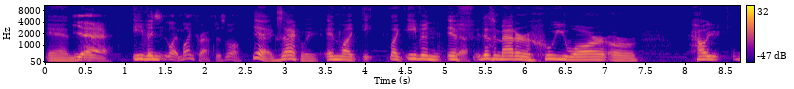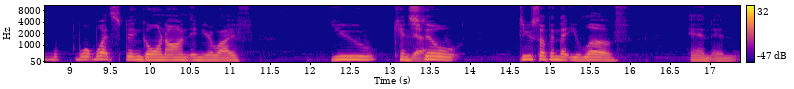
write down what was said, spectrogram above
and Yeah. even Basically like Minecraft as well. yeah, exactly. And like, like even if Yeah. it doesn't matter who you are or how you, w- what's been going on in your life, you can Yeah. still do something that you love, and and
